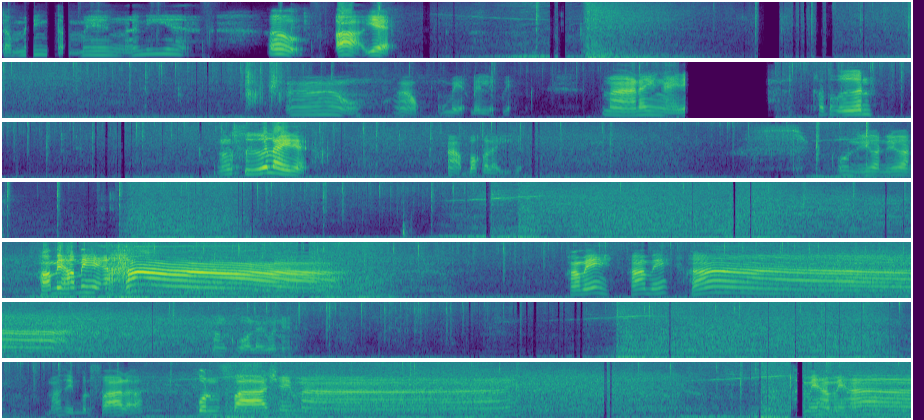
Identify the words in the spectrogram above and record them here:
ตะแม่งตะแม่งอะเนี่ยโอ้อ่าแย่อ้าวอ้าวเบรกได้เหล็กเลยมาได้ยังไงเนี่ยเขาต้องเอินหนังสืออะไรเนี่ยอ้าวบล็อกอะไรอีกอะโอ้หนี่ก่อนหนี่ก่อน หาไม่หาไม่ฮ่าหาไม่หาไม่ฮ่ามังกรอะไรวะเนี่ยมาสิบนฟ้าเหรอบนฟ้าใช่ไหมฮาไม่ฮาไม่ฮ่า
